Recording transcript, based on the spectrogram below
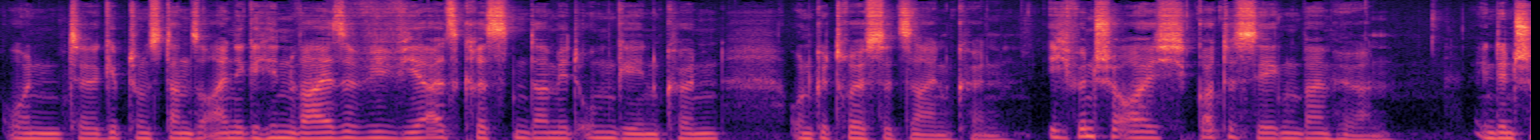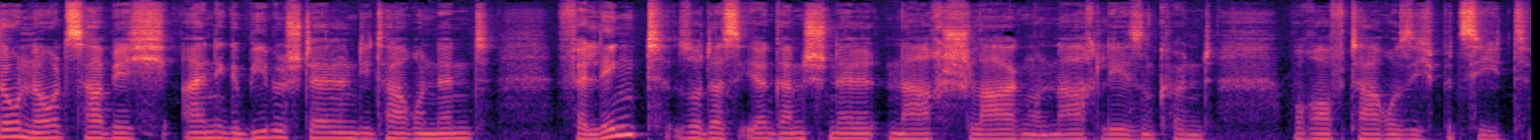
und äh, gibt uns dann so einige Hinweise, wie wir als Christen damit umgehen können und getröstet sein können. Ich wünsche euch Gottes Segen beim Hören. In den Show Notes habe ich einige Bibelstellen, die Taro nennt, verlinkt, sodass ihr ganz schnell nachschlagen und nachlesen könnt, worauf Taro sich bezieht.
